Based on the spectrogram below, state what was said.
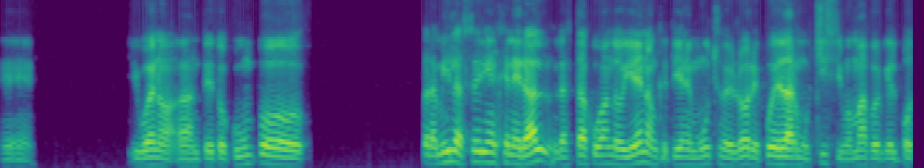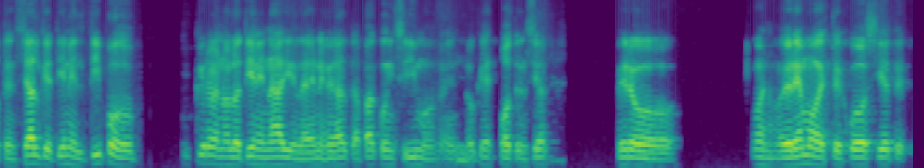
Eh, y bueno, ante Tocumpo, para mí la serie en general la está jugando bien, aunque tiene muchos errores. Puede dar muchísimo más, porque el potencial que tiene el tipo, creo que no lo tiene nadie en la NBA. Capaz coincidimos en lo que es potencial. Pero bueno, veremos este juego 7.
